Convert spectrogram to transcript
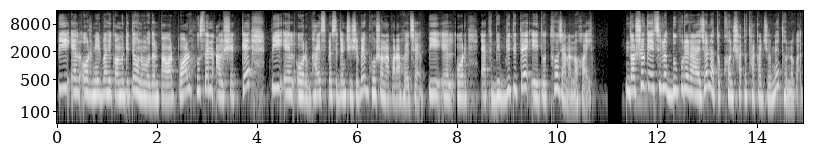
পিএলওর নির্বাহী কমিটিতে অনুমোদন পাওয়ার পর হুসেন আল শেখকে পিএলওর ভাইস প্রেসিডেন্ট হিসেবে ঘোষণা করা হয়েছে। পিএলওর এক বিবৃতিতে এই তথ্য জানানো হয়। দর্শক এই ছিল দুপুরের আয়োজন। এতক্ষণ সাথে থাকার জন্য ধন্যবাদ।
